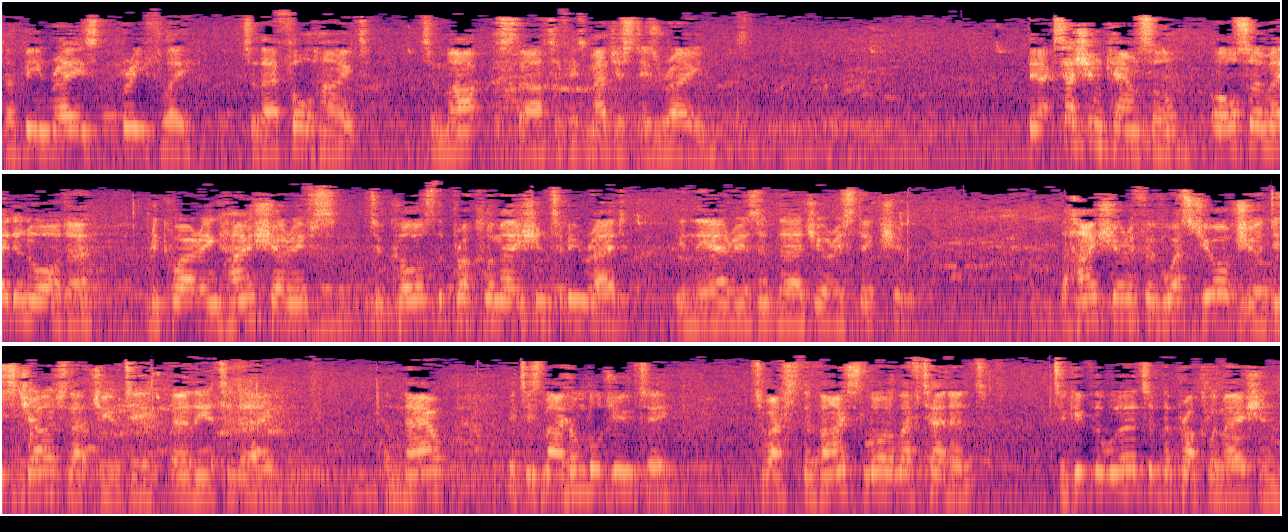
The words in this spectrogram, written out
have been raised briefly to their full height to mark the start of His Majesty's reign. The Accession Council also made an order requiring High Sheriffs to cause the proclamation to be read in the areas of their jurisdiction. The High Sheriff of West Yorkshire discharged that duty earlier today, and now it is my humble duty to ask the Vice Lord Lieutenant to give the words of the proclamation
